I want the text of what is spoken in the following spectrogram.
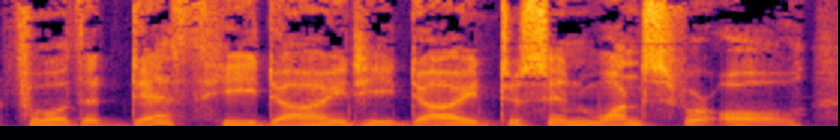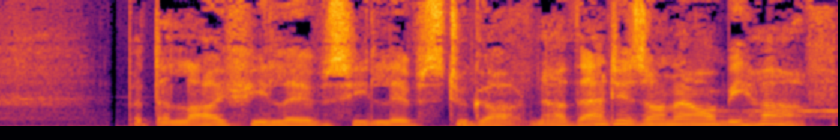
For the death he died, he died to sin once for all, but the life he lives, he lives to God. Now that is on our behalf.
